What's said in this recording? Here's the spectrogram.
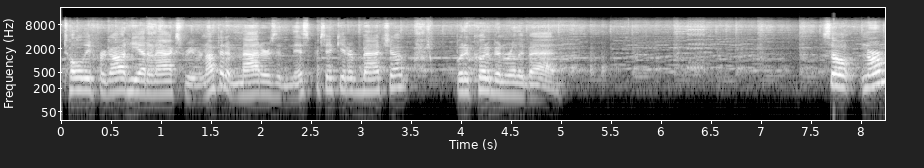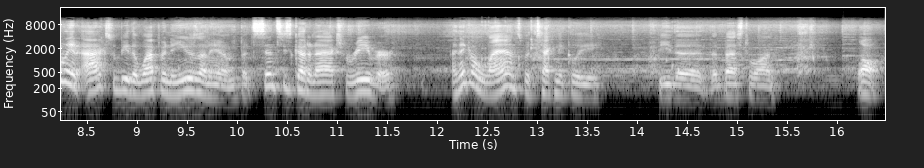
totally forgot he had an Axe Reaver. Not that it matters in this particular matchup, but it could have been really bad. So, normally an axe would be the weapon to use on him, but since he's got an axe reaver, I think a lance would technically be the, the best one. Well,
